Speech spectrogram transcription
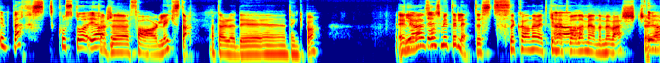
det er verst hvor står ja, Kanskje farligst, da. At det er det de tenker på. Eller Ja, det det- som smitter lettest. Så kan, jeg vet ikke helt Ja. hva de mener med verst. Ja,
